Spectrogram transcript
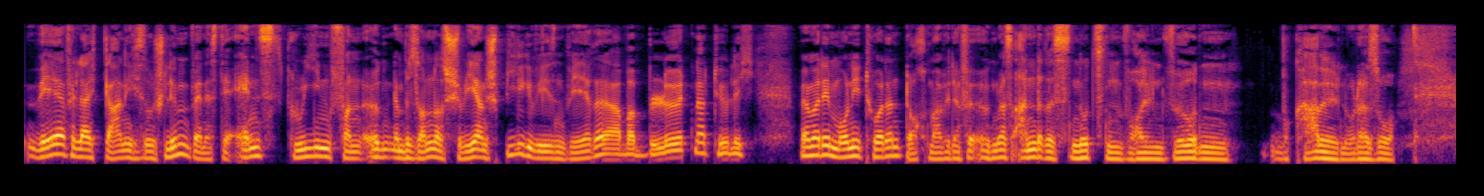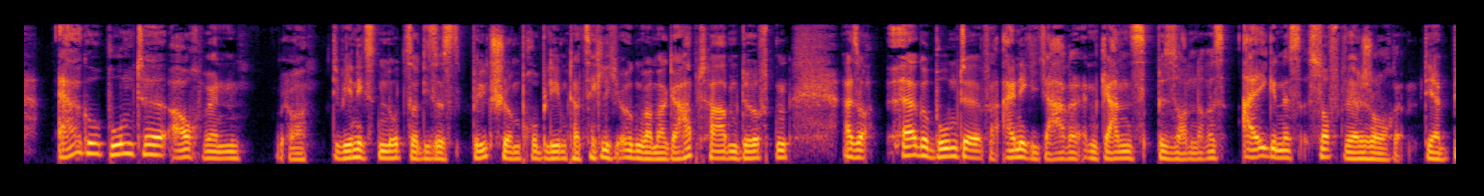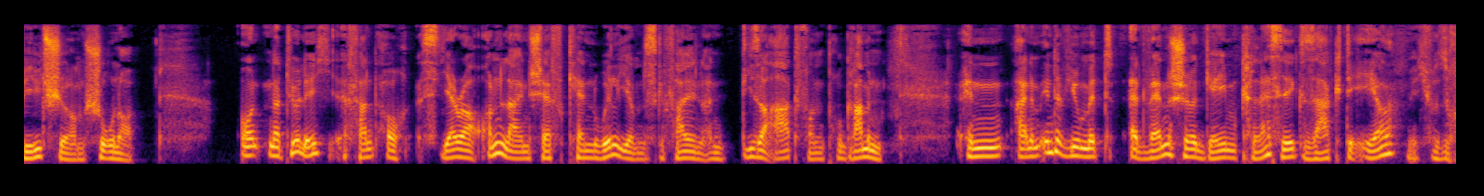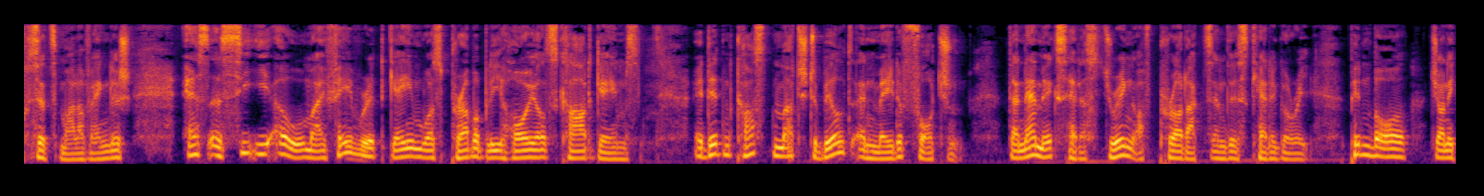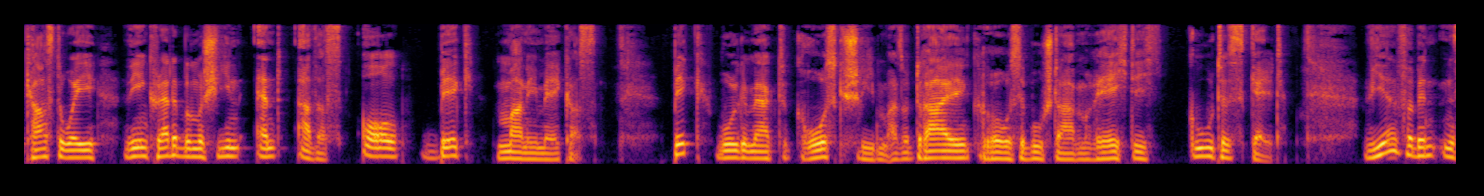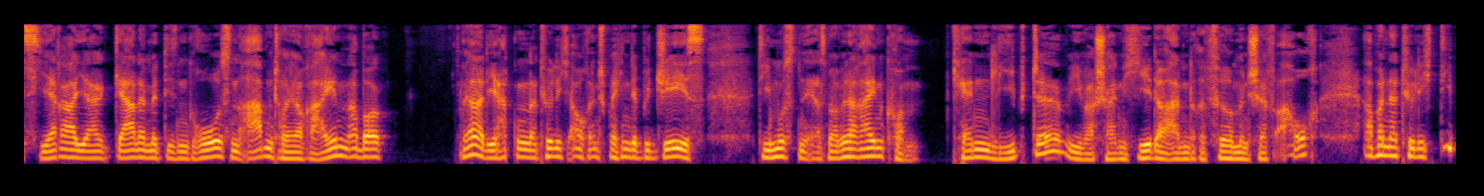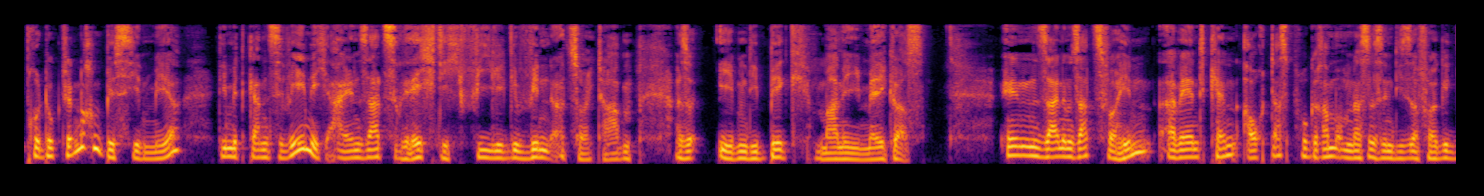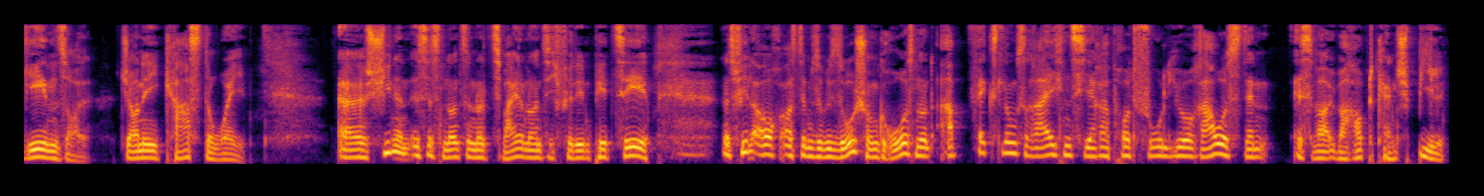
Wäre vielleicht gar nicht so schlimm, wenn es der Endscreen von irgendeinem besonders schweren Spiel gewesen wäre, aber blöd natürlich, wenn wir den Monitor dann doch mal wieder für irgendwas anderes nutzen wollen würden, Vokabeln oder so. Ergo boomte, auch wenn ja, die wenigsten Nutzer dieses Bildschirmproblem tatsächlich irgendwann mal gehabt haben dürften. Also Ergo boomte für einige Jahre ein ganz besonderes eigenes Softwaregenre, der Bildschirmschoner. Und natürlich fand auch Sierra Online-Chef Ken Williams Gefallen an dieser Art von Programmen. In einem Interview mit Adventure Game Classic sagte er, ich versuche es jetzt mal auf Englisch, As a CEO, my favorite game was probably Hoyle's card games. It didn't cost much to build and made a fortune. Dynamics had a string of products in this category. Pinball, Johnny Castaway, The Incredible Machine and others. All big money makers. Big, wohlgemerkt groß geschrieben, also drei große Buchstaben, richtig gutes Geld. Wir verbinden Sierra ja gerne mit diesen großen Abenteuereien, aber ja, die hatten natürlich auch entsprechende Budgets. Die mussten erstmal wieder reinkommen. Ken liebte, wie wahrscheinlich jeder andere Firmenchef auch, aber natürlich die Produkte noch ein bisschen mehr, die mit ganz wenig Einsatz richtig viel Gewinn erzeugt haben. Also eben die Big Money Makers. In seinem Satz vorhin erwähnt Ken auch das Programm, um das es in dieser Folge gehen soll. Johnny Castaway. Erschienen ist es 1992 für den PC. Es fiel auch aus dem sowieso schon großen und abwechslungsreichen Sierra-Portfolio raus, denn es war überhaupt kein Spiel.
